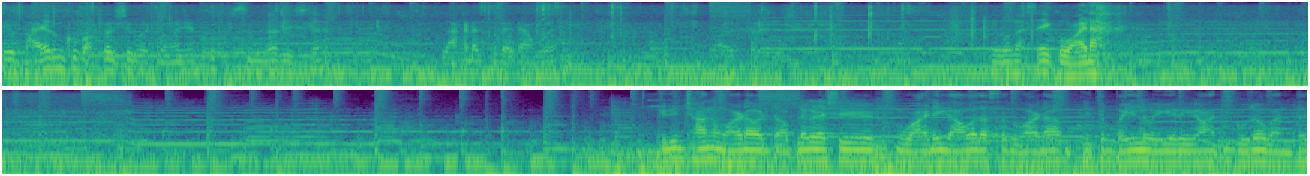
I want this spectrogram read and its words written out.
ते बाहेरून खूप आकर्षक वाटलं. म्हणजे खूप सुंदर दिसतं लाकडाचंच आहे त्यामुळे. हे बघा असा एक वाडा. किती छान वाडा वाटतो. आपल्याकडे असे वाडे गावात असतात. वाडा इथं बैल वगैरे गुरं बांधतात.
